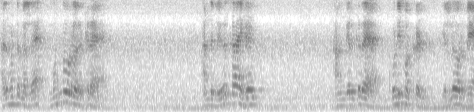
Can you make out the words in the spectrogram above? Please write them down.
அது மட்டும் இல்லை முன்னூரில் இருக்கிற அந்த விவசாயிகள் அங்கே இருக்கிற குடிமக்கள் எல்லோருமே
